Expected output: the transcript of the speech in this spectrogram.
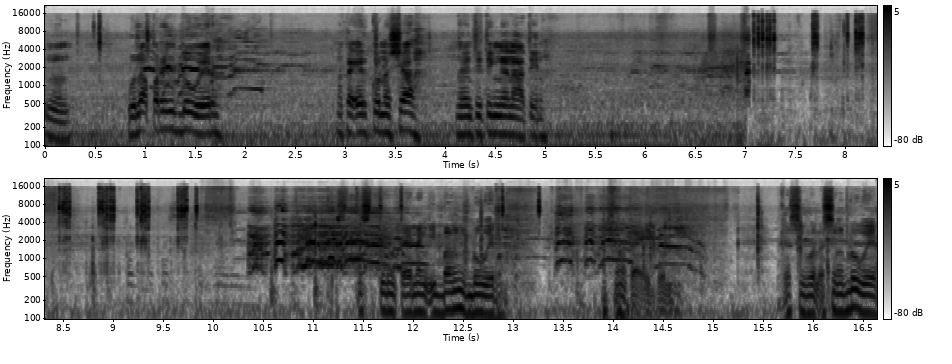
Yun. Wala pa ring blower. Naka-aircon na siya. Ngayon titingnan natin. Testing tayo ng ibang blower. Mga ka-idol. Kasi wala siyang blower.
